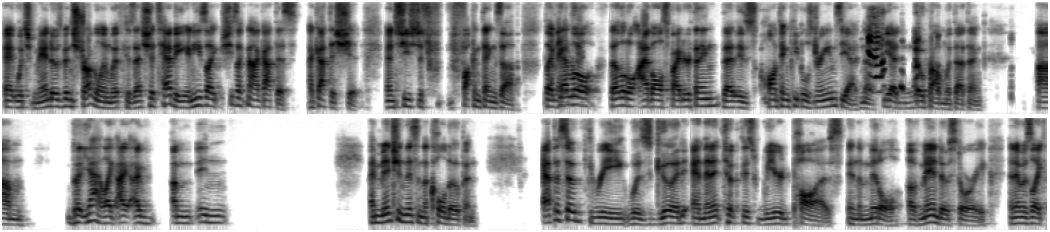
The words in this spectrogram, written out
at which Mando's been struggling with because that shit's heavy, and he's like, she's like, "Nah, I got this. I got this shit." And she's just f- fucking things up, like that little that little eyeball spider thing that is haunting people's dreams. Yeah, no, she had no problem with that thing. Um, but yeah, like I, I, I'm in. I mentioned this in the cold open. Episode three was good, and then it took this weird pause in the middle of Mando's story, and it was like,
